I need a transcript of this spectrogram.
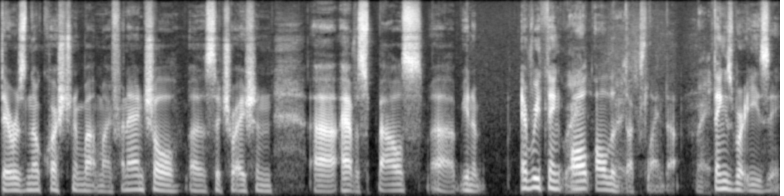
there was no question about my financial uh, situation. Uh, I have a spouse. Uh, you know, everything, all all the ducks lined up. Right. Things were easy.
